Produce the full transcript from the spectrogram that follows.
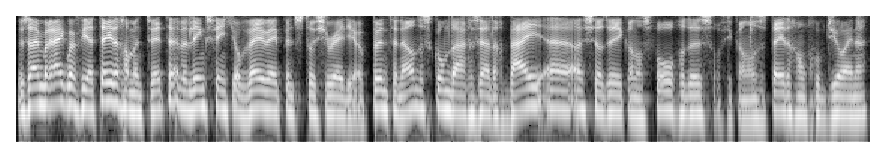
We zijn bereikbaar via Telegram en Twitter. De links vind je op www.stoshiradio.nl. Dus kom daar gezellig bij uh, als je dat wil. Je kan ons volgen dus. Of je kan onze Telegram groep joinen.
